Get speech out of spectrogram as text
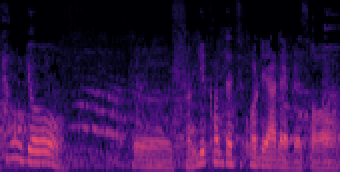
판교 그 경기 컨텐츠 코리아 랩에서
